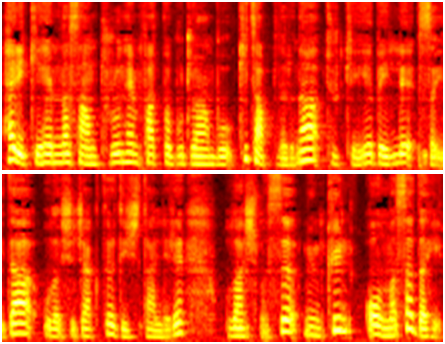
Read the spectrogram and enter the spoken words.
her iki hem Nasan Tur'un hem Fatma Bucak'ın bu kitaplarına Türkiye'ye belli sayıda ulaşacaktır. Dijitalleri ulaşması mümkün olmasa dahi.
